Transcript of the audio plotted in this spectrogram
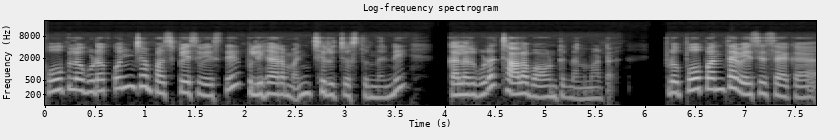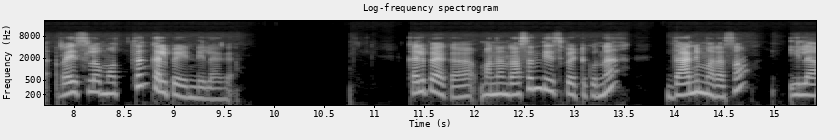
పోపులో కూడా కొంచెం పసుపు వేసి వేస్తే పులిహార మంచి రుచి వస్తుందండి కలర్ కూడా చాలా బాగుంటుంది అనమాట ఇప్పుడు పోపు అంతా వేసేసాక రైస్‌లో మొత్తం కలిపేయండి ఇలాగా కలిపాక మనం రసం తీసి పెట్టుకున్న దానిమ్మ రసం ఇలా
